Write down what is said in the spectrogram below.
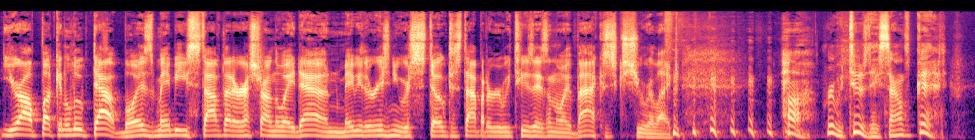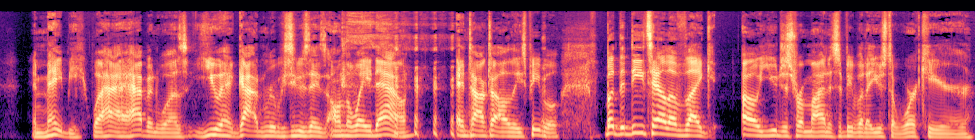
you're all fucking looped out, boys. Maybe you stopped at a restaurant on the way down. Maybe the reason you were stoked to stop at a Ruby Tuesdays on the way back is because you were like, huh, Ruby Tuesday sounds good. And maybe what had happened was you had gotten Ruby Tuesdays on the way down and talked to all these people. But the detail of like, oh, you just reminded some people that used to work here,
